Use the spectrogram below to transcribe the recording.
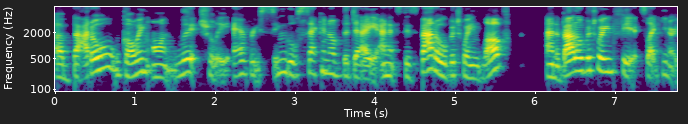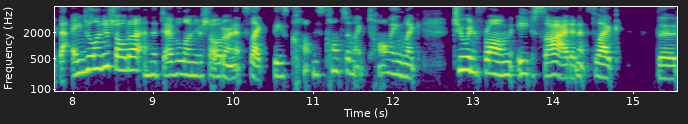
a battle going on literally every single second of the day, and it's this battle between love and a battle between fear. It's like you know the angel on your shoulder and the devil on your shoulder, and it's like these this constant like towing like to and from each side, and it's like the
